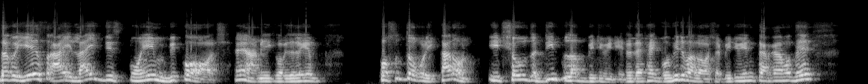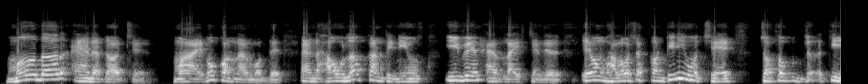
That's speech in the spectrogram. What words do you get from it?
দেখো yes I like this poem because হ্যাঁ আমি কবিতাটাকে পছন্দ করি। কারণ it shows the deep love between এটা দেখায় গভীর ভালোবাসা বিটুইন কার মধ্যে? মাদার অ্যান্ড ডটার মা এবং কন্যার মধ্যে। And how love continues even as life চেঞ্জের এবং ভালোবাসা কন্টিনিউ হচ্ছে যত কি,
